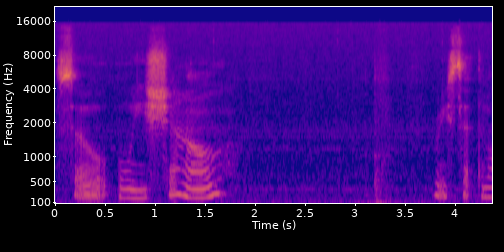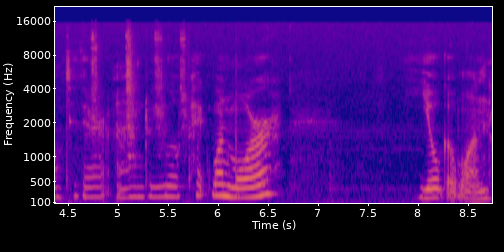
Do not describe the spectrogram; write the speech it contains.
So we shall reset the multi there and we will pick one more yoga one.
